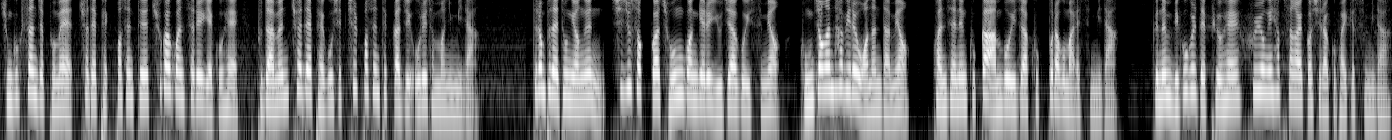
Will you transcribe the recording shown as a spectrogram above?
중국산 제품에 최대 100%의 추가 관세를 예고해 부담은 최대 157%까지 오를 전망입니다. 트럼프 대통령은 시 주석과 좋은 관계를 유지하고 있으며 공정한 합의를 원한다며 관세는 국가 안보이자 국부라고 말했습니다. 그는 미국을 대표해 훌륭히 협상할 것이라고 밝혔습니다.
